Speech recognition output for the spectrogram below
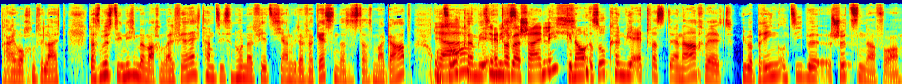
drei Wochen vielleicht. Das müsst ihr nicht mehr machen, weil vielleicht haben sie es in 140 Jahren wieder vergessen, dass es das mal gab. Und so können wir etwas, wahrscheinlich. genau, so können wir etwas der Nachwelt überbringen und sie beschützen davor.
